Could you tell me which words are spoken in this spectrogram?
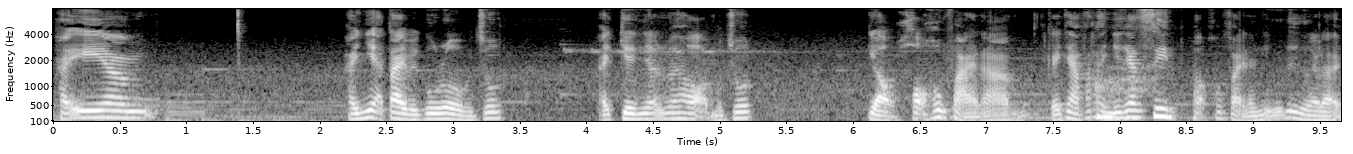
hãy um, hãy nhẹ tay với Kuro một chút. Hãy kiên nhẫn với họ một chút. Kiểu họ không phải là cái nhà phát hành như Genshin họ không phải là những người đấy.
